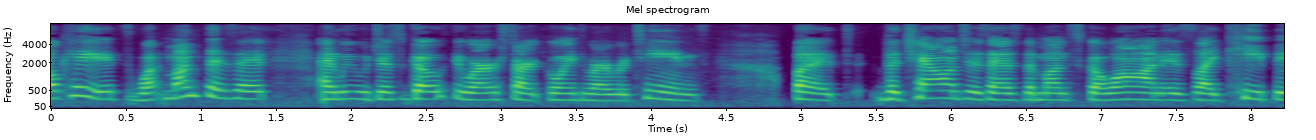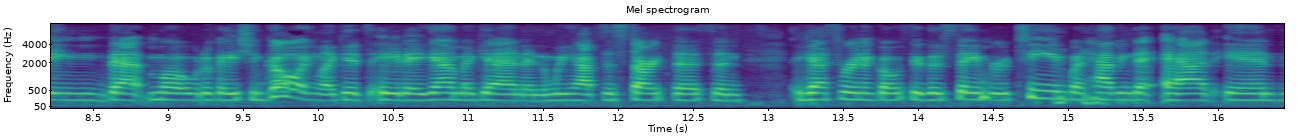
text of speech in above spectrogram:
Okay, it's what month is it? And we would just go through our start going through our routines. But the challenges as the months go on is like keeping that motivation going. Like it's 8 a.m. again, and we have to start this. And Guess we're going to go through the same routine, but having to add in.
